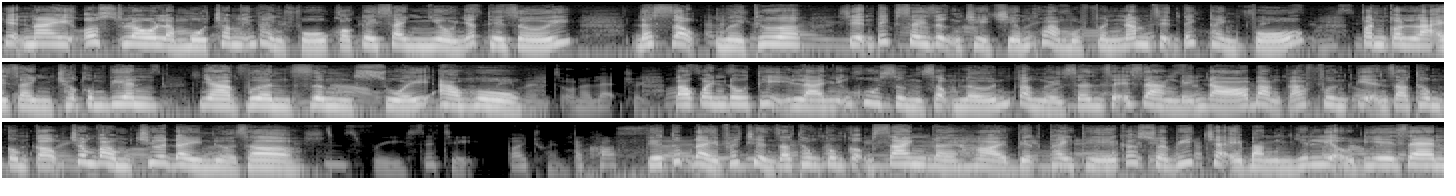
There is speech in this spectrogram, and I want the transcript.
Hiện nay, Oslo là một trong những thành phố có cây xanh nhiều nhất thế giới. Đất rộng, người thưa, diện tích xây dựng chỉ chiếm khoảng 1 phần 5 diện tích thành phố, phần còn lại dành cho công viên, nhà vườn, rừng, suối, ao hồ. Bao quanh đô thị là những khu rừng rộng lớn và người dân dễ dàng đến đó bằng các phương tiện giao thông công cộng trong vòng chưa đầy nửa giờ. Việc thúc đẩy phát triển giao thông công cộng xanh đòi hỏi việc thay thế các xe buýt chạy bằng nhiên liệu diesel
